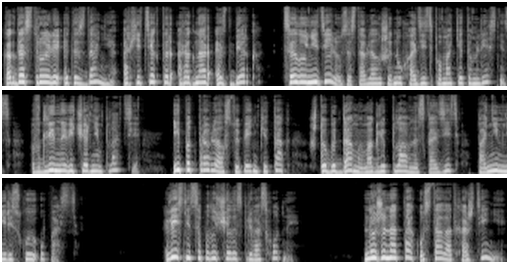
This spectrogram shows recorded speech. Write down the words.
Когда строили это здание, архитектор Рагнар Эстберг целую неделю заставлял жену ходить по макетам лестниц в длинном вечернем платье и подправлял ступеньки так, чтобы дамы могли плавно скользить по ним, не рискуя упасть. Лестница получилась превосходной, но жена так устала от хождения,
